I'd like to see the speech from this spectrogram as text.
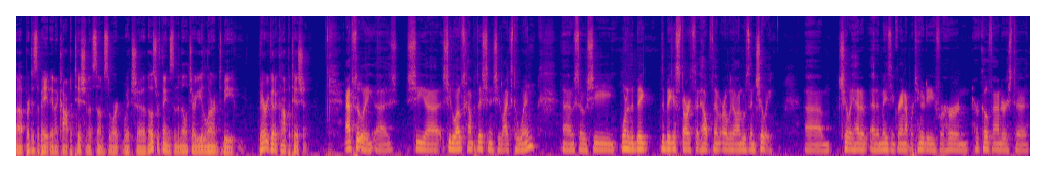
uh, participate in a competition of some sort, which uh, those are things in the military you learn to be very good at competition. Absolutely. Uh, she uh, she loves competition. She likes to win. Um, so she one of the big the biggest starts that helped them early on was in Chile. Um, Chile had a, an amazing grant opportunity for her and her co-founders to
